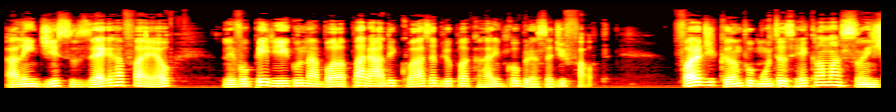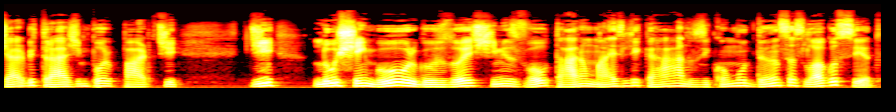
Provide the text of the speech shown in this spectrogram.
Além disso, Zé Rafael levou perigo na bola parada e quase abriu o placar em cobrança de falta. Fora de campo, muitas reclamações de arbitragem por parte de Luxemburgo. Os dois times voltaram mais ligados e com mudanças logo cedo.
